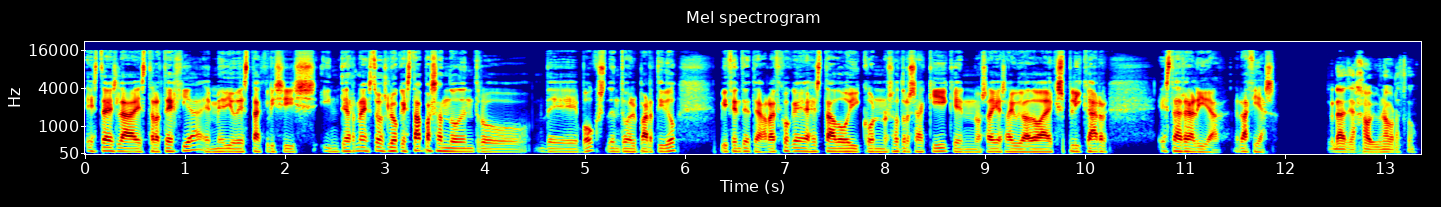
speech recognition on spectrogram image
Esta es la estrategia en medio de esta crisis interna. Esto es lo que está pasando dentro de Vox, dentro del partido. Vicente, te agradezco que hayas estado hoy con nosotros aquí, que nos hayas ayudado a explicar esta realidad. Gracias. Gracias, Javi. Un abrazo.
